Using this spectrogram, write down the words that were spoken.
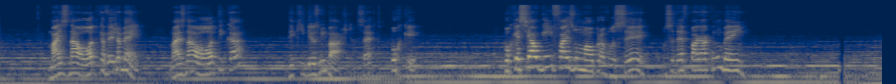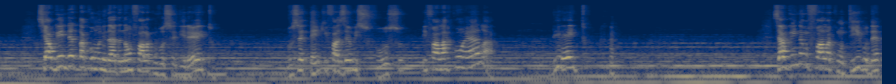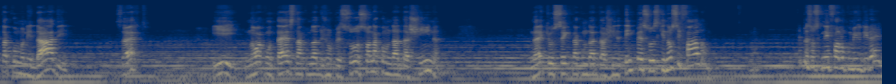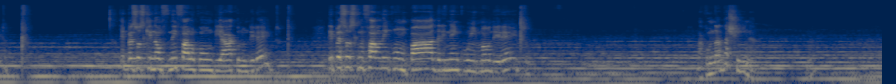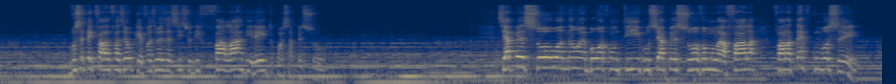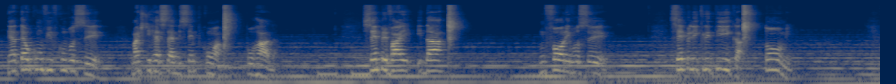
Mas na ótica, veja bem, mas na ótica de que Deus me basta, certo? Por quê? Porque se alguém faz um mal para você, você deve pagar com um bem. Se alguém dentro da comunidade não fala com você direito, você tem que fazer o esforço de falar com ela direito. Se alguém não fala contigo dentro da comunidade, certo? E não acontece na comunidade de João Pessoa, só na comunidade da China, né? Que eu sei que na comunidade da China tem pessoas que não se falam. Tem pessoas que nem falam comigo direito. Tem pessoas que não, nem falam com um diácono direito. Tem pessoas que não falam nem com um padre, nem com um irmão direito. Na comunidade da China. Você tem que fazer o quê? Fazer o exercício de falar direito com essa pessoa. Se a pessoa não é boa contigo, se a pessoa, vamos lá, fala, fala até com você, tem até o convívio com você, mas te recebe sempre com a porrada sempre vai e dá um fora em você. Sempre lhe critica, tome.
